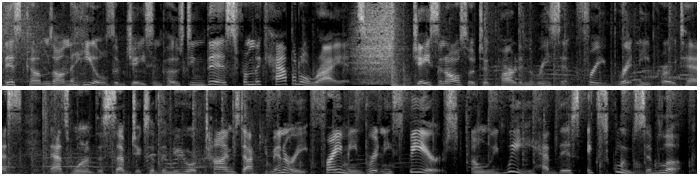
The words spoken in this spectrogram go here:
This comes on the heels of Jason posting this from the Capitol riots. Jason also took part in the recent Free Britney protests. That's one of the subjects of the New York Times documentary Framing Britney Spears. Only we have this exclusive look.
